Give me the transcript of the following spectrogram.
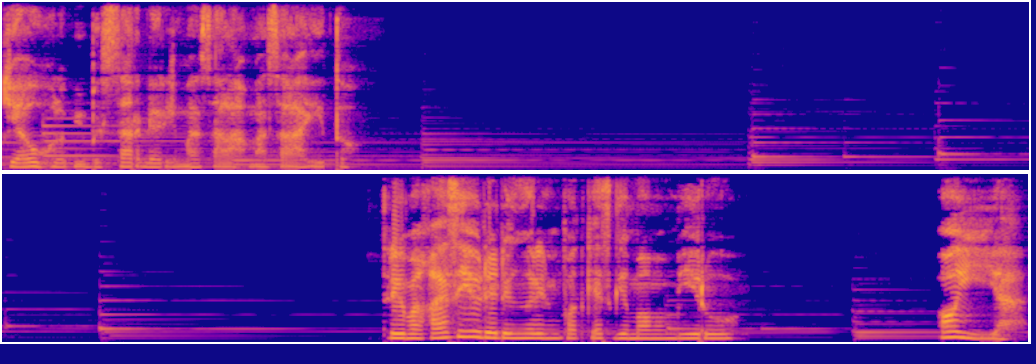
jauh lebih besar dari masalah-masalah itu. Terima kasih udah dengerin podcast Gema Membiru. Oh iya,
